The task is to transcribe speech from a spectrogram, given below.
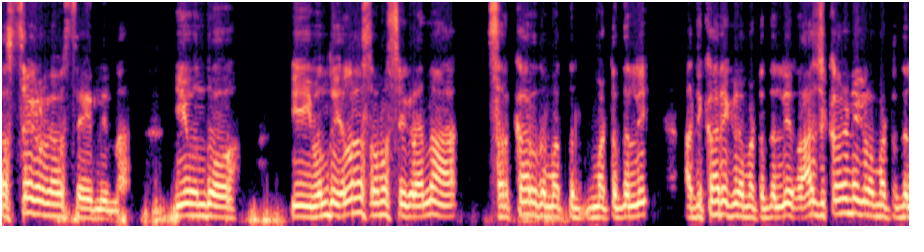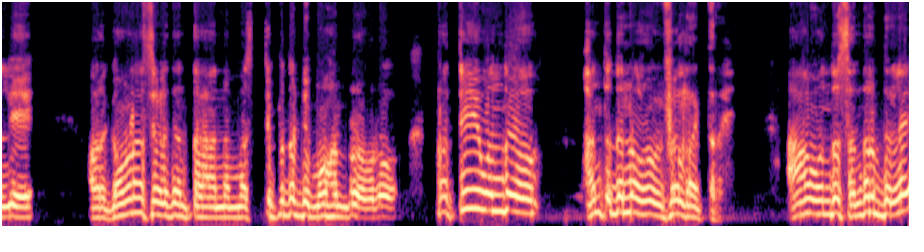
ರಸ್ತೆಗಳ ವ್ಯವಸ್ಥೆ ಇರಲಿಲ್ಲ. ಈ ಒಂದು ಈ ಒಂದು ಎಲ್ಲಾ ಸಮಸ್ಯೆಗಳನ್ನ ಸರ್ಕಾರದ ಮಟ್ಟ ಮಟ್ಟದಲ್ಲಿ, ಅಧಿಕಾರಿಗಳ ಮಟ್ಟದಲ್ಲಿ, ರಾಜಕಾರಣಿಗಳ ಮಟ್ಟದಲ್ಲಿ ಅವರ ಗಮನ ಸೆಳೆದಂತಹ ನಮ್ಮ ತಿಪ್ಪದೊಡ್ಡಿ ಮೋಹನ್ ಅವರು ಪ್ರತಿ ಒಂದು ಹಂತದಲ್ಲೂ ಅವರು ವಿಫಲರಾಗ್ತಾರೆ. ಆ ಒಂದು ಸಂದರ್ಭದಲ್ಲಿ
